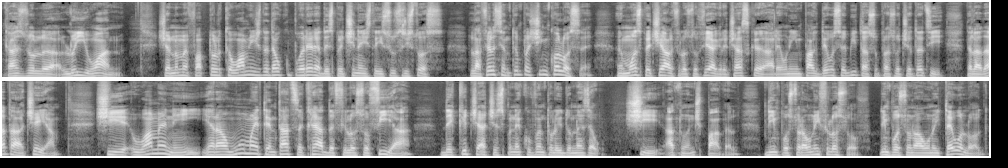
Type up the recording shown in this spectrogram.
cazul lui Ioan, și anume faptul că oamenii își dădeau cu părerea despre cine este Isus Hristos. La fel se întâmplă și în Colose. În mod special, filosofia grecească are un impact deosebit asupra societății de la data aceea și oamenii erau mult mai tentați să creadă filosofia decât ceea ce spune cuvântul lui Dumnezeu. Și atunci Pavel, din postura unui filosof, din postura unui teolog,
